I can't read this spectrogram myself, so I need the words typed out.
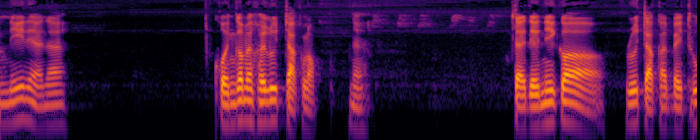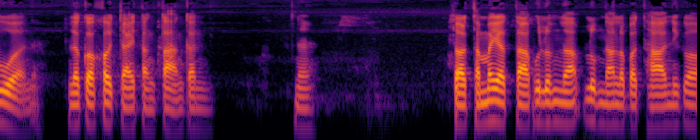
ำนี้เนี่ยนะ คนก็ไม่ค่อยรู้จักหรอกนะ แต่เดี๋ยวนี้ก็รู้จักกันไปทั่วนะแล้วก็เข้าใจต่างๆกันนะสำหรับธรรมยตาผู้ลุ่มน้ำลุ่มน้ำลำปะทาวนี่ก็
